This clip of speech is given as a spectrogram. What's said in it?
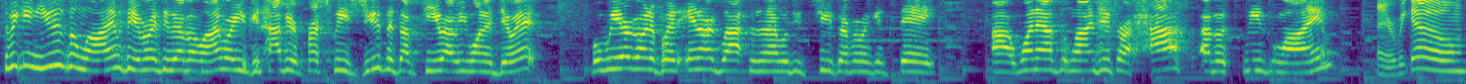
So we can use the lime. So everyone sees we have a lime, or you can have your fresh squeezed juice. It's up to you how you want to do it. But we are going to put in our glasses, and I will do two so everyone can see. Uh, one ounce of lime juice or a half of a squeezed lime. there we go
